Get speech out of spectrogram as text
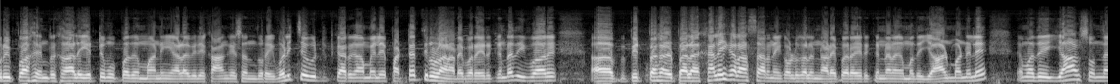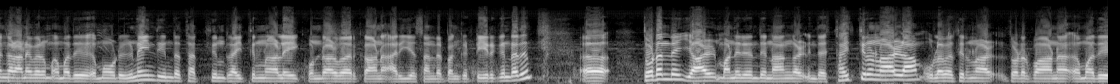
குறிப்பாக இன்று காலை எட்டு முப்பது மணி அளவிலே காங்கேசந்துறை வெளிச்ச வீட்டிற்கு அருகாமையிலே பட்டத்திருவிழா நடைபெற இருக்கின்றது. இவ்வாறு பிற்பகல் பிற்பகல் பல கலை கலாச்சார நிகழ்வுகளும் நடைபெற இருக்கின்றன. எமது யாழ் மண்ணிலே எமது யாழ் சொந்தங்கள் அனைவரும் எமது எம்மோடு இணைந்து இந்த தத்தின் தைத்திருநாளை கொண்டாடுவதற்கான அரிய சந்தர்ப்பம் கிட்டியிருக்கின்றது. ஆஹ், தொடர்ந்து யாழ் மண்ணிலிருந்து நாங்கள் இந்த தைத்திருநாளாம் உழவர் திருநாள் தொடர்பான எமது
